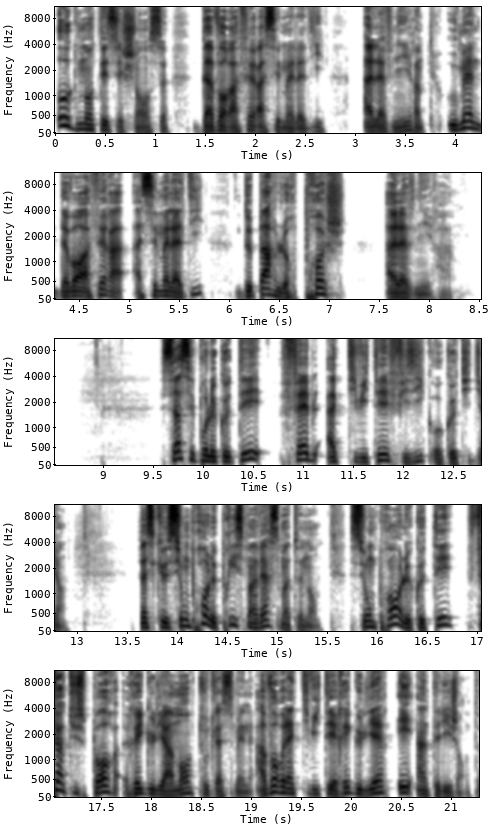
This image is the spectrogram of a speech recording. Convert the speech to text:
augmenter ses chances d'avoir affaire à ces maladies à l'avenir, ou même d'avoir affaire à, ces maladies de par leurs proches à l'avenir. Ça, c'est pour le côté faible activité physique au quotidien. Parce que si on prend le prisme inverse maintenant, si on prend le côté faire du sport régulièrement toute la semaine, avoir une activité régulière et intelligente,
